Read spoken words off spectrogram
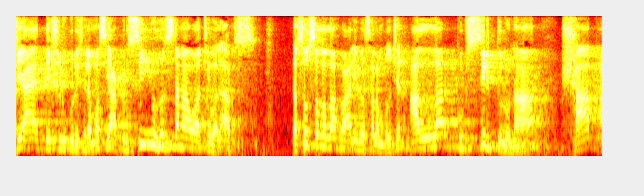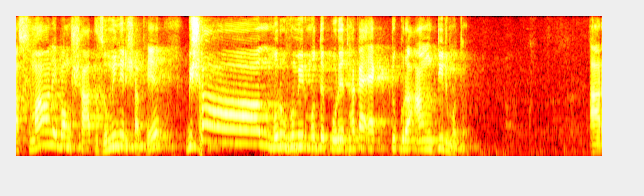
যে আয়াত দিয়ে শুরু করেছিলাম ওসি আকুর সিউহুসামাওয়াতি ওয়াল আরস। রাসুল সাল্লাহ আলী আসাল্লাম বলছেন, আল্লাহর কুরসির তুলনা সাত আসমান এবং সাত জমিনের সাথে বিশাল মরুভূমির মধ্যে পড়ে থাকা এক টুকরা আংটির মতো। আর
